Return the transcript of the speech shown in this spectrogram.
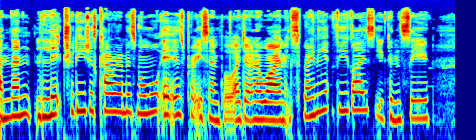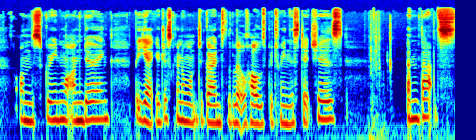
and then literally just carry on as normal. It is pretty simple. I don't know why I'm explaining it for you guys. You can see on the screen what I'm doing. But yeah, you're just going to want to go into the little holes between the stitches. And that's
